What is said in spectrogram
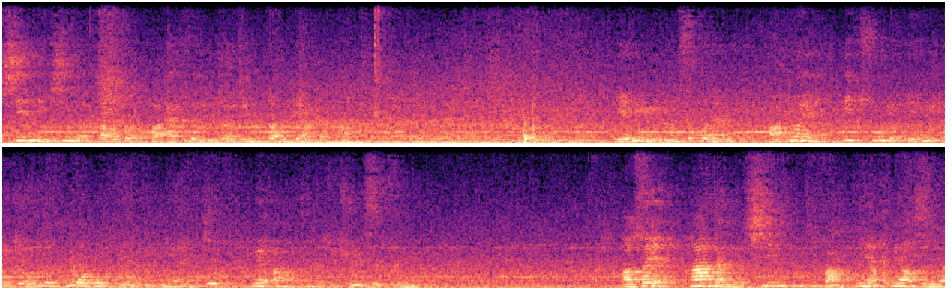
心里心有造作的话，哎，这个理就已经断掉了哈。言语呢是不能啊，因为你一出有言语的，就落落入有里面，你就没有办法真的去诠释真理。好，所以他讲的心法妙，妙是妙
